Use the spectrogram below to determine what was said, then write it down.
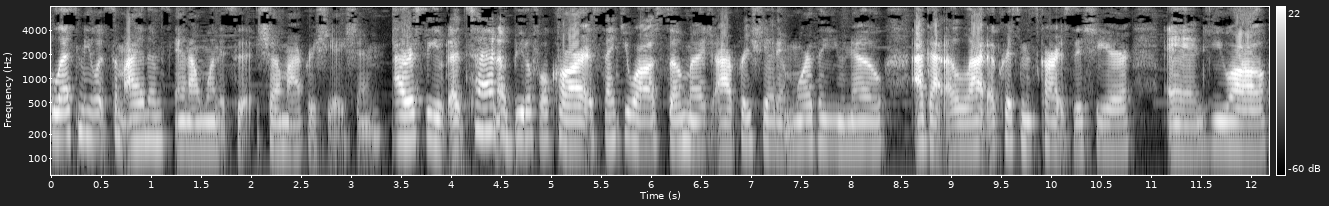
blessed me with some items and I wanted to show my appreciation. I received a ton of beautiful cards. Thank you all so much. I appreciate it more than you know. I got a lot of Christmas cards this year and you all,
